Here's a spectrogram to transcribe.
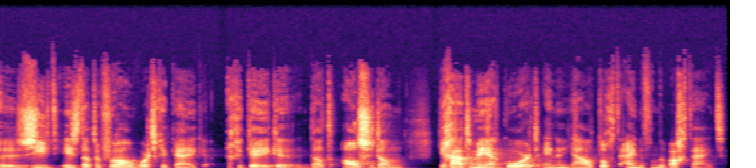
uh, ziet, is dat er vooral wordt gekeken, gekeken dat als je dan, je gaat ermee akkoord en je haalt toch het einde van de wachttijd,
